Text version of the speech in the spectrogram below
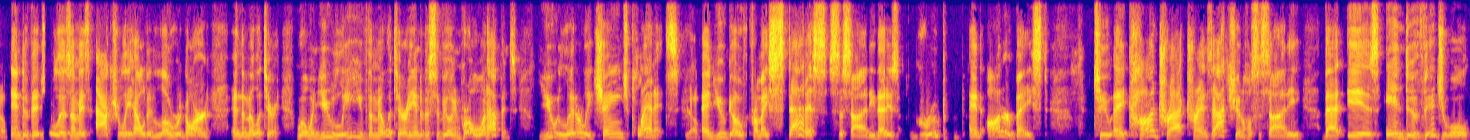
Yep. Individualism is actually held in low regard in the military. Well, when you leave the military into the civilian world, what happens? You literally change planets yep. and you go from a status society that is group and honor based to a contract transactional society that is individual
